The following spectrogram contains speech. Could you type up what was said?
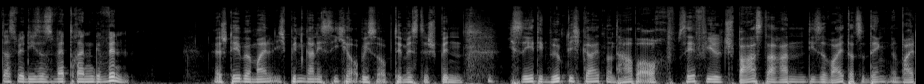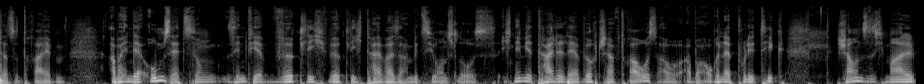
dass wir dieses Wettrennen gewinnen? Herr Stäbe meint, ich bin gar nicht sicher, ob ich so optimistisch bin. Ich sehe die Möglichkeiten und habe auch sehr viel Spaß daran, diese weiterzudenken und weiterzutreiben. Aber in der Umsetzung sind wir wirklich, wirklich teilweise ambitionslos. Ich nehme hier Teile der Wirtschaft raus, aber auch in der Politik. Schauen Sie sich mal,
